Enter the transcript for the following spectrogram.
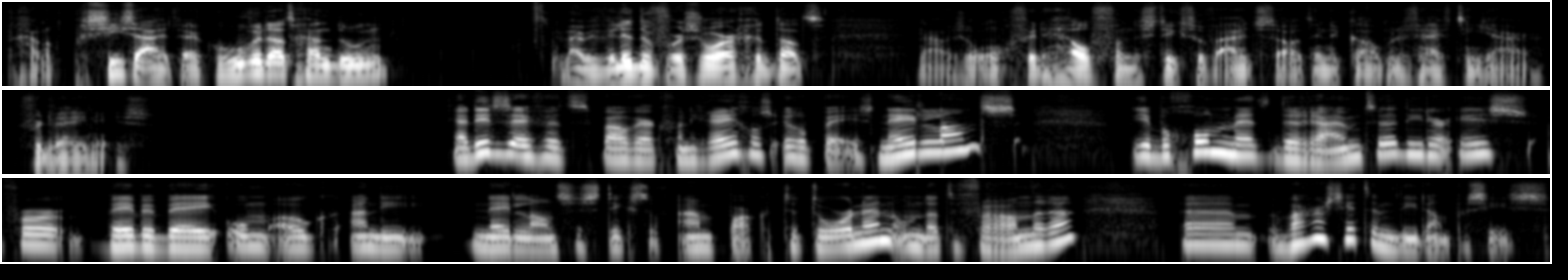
We gaan nog precies uitwerken hoe we dat gaan doen. Maar we willen ervoor zorgen dat nou, zo ongeveer de helft van de stikstofuitstoot in de komende 15 jaar verdwenen is. Ja, dit is even het bouwwerk van die regels, Europees, Nederlands. Je begon met de ruimte die er is voor BBB om ook aan die Nederlandse stikstofaanpak te tornen, om dat te veranderen. Um, waar zit hem die dan precies?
